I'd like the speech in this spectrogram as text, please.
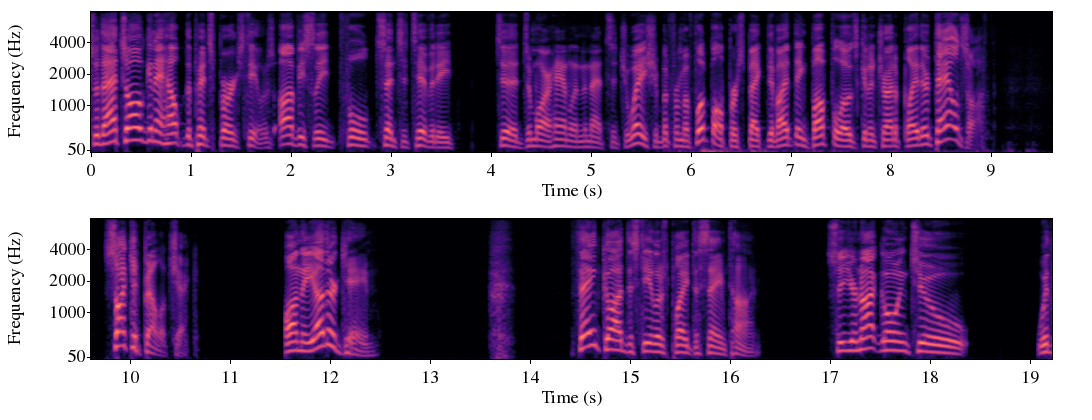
So that's all going to help the Pittsburgh Steelers. Obviously, full sensitivity to Damar Hamlin in that situation. But from a football perspective, I think Buffalo's going to try to play their tails off. Suck it, Belichick. On the other game, thank God the Steelers play at the same time. So you're not going to, with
